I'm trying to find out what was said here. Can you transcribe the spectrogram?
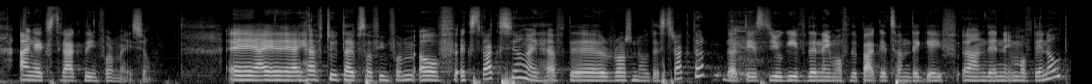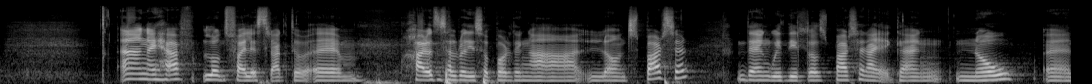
and extract the information. Uh, I, I, have two types of, of, extraction. I have the ROS node extractor, that is, you give the name of the package and the, gave, and the name of the node. And I have launch file extractor. Um, Haros is already supporting a launch parser. Then with this launch parser, I can know uh,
